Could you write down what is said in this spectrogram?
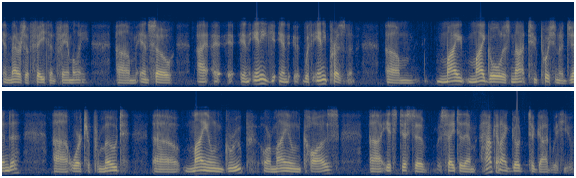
in matters of faith and family, um, and so I, in any in with any president. Um, my my goal is not to push an agenda uh, or to promote uh, my own group or my own cause. Uh, it's just to say to them, "How can I go to God with you?"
